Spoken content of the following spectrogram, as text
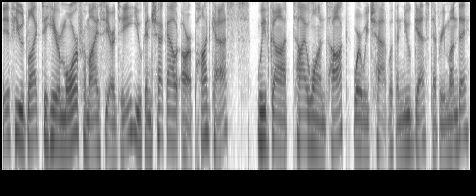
If you'd like to hear more from ICRT, you can check out our podcasts. We've got Taiwan Talk, where we chat with a new guest every Monday,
